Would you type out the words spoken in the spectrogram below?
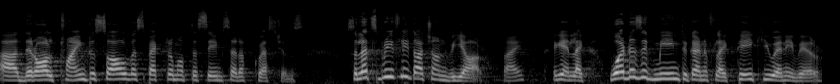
Uh, they're all trying to solve a spectrum of the same set of questions. So let's briefly touch on VR, right? Again, like what does it mean to kind of like take you anywhere?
